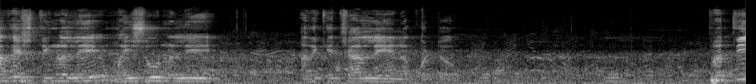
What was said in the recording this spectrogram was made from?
ಆಗಸ್ಟ್ ತಿಂಗಳಲ್ಲಿ ಮೈಸೂರಿನಲ್ಲಿ ಅದಕ್ಕೆ ಚಾಲನೆಯನ್ನು ಕೊಟ್ಟು ಪ್ರತಿ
